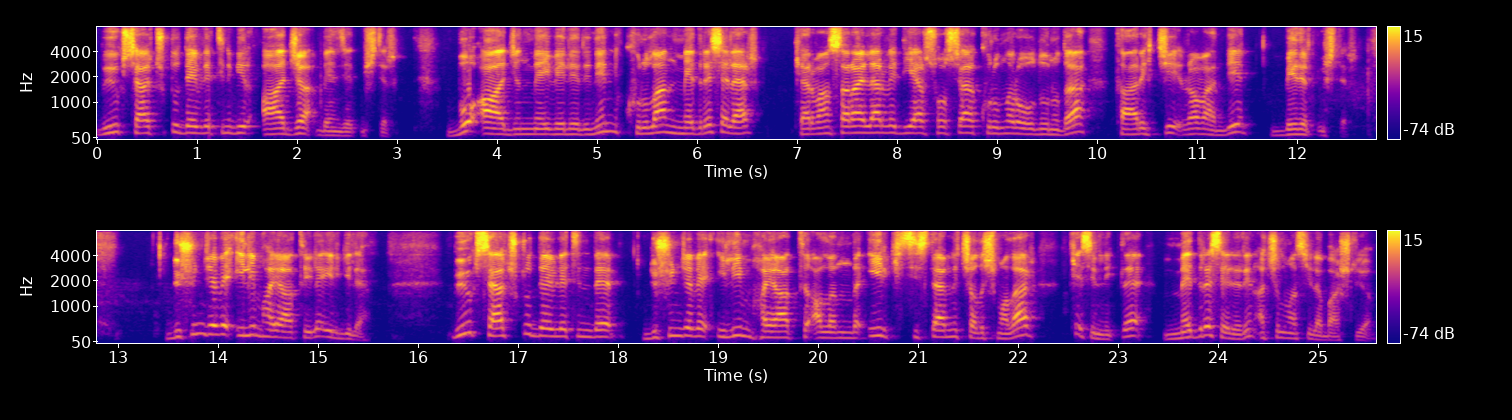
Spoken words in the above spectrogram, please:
Büyük Selçuklu Devleti'ni bir ağaca benzetmiştir. Bu ağacın meyvelerinin kurulan medreseler, kervansaraylar ve diğer sosyal kurumlar olduğunu da tarihçi Ravandi belirtmiştir. Düşünce ve ilim hayatıyla ilgili. Büyük Selçuklu Devleti'nde düşünce ve ilim hayatı alanında ilk sistemli çalışmalar kesinlikle medreselerin açılmasıyla başlıyor.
